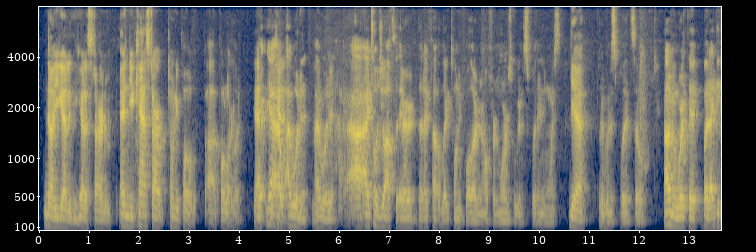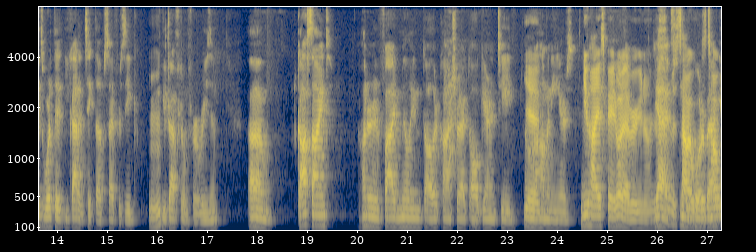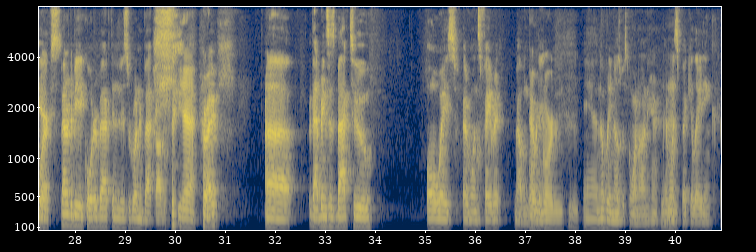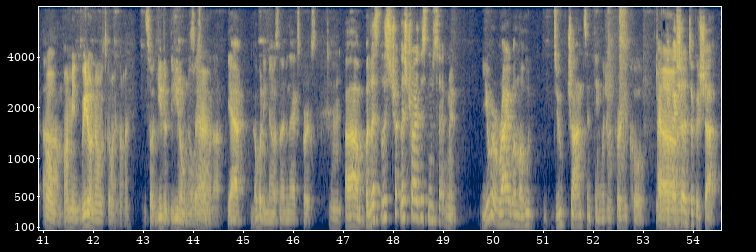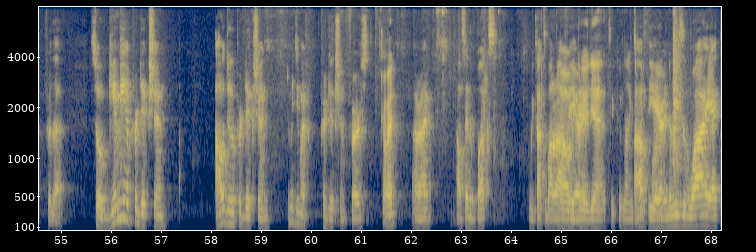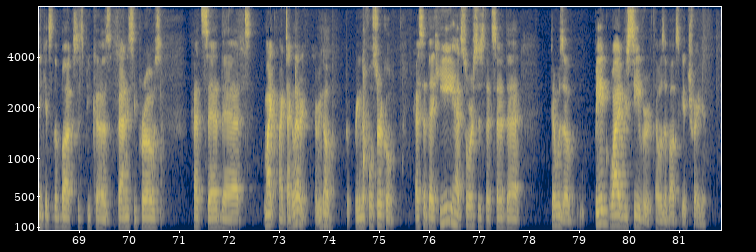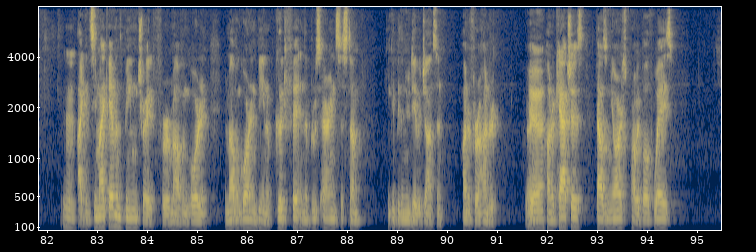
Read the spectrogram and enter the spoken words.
No, you got to you got to start him, and you can't start Tony Pol, uh, Pollard. Yeah, you yeah. I, I wouldn't. I wouldn't. I, I told you off the air that I felt like Tony Pollard and Alfred Morris were going to split anyways. yeah. They're going to split, so not even worth it. But I think it's worth it. You got to take the upside for Zeke. Mhm. You drafted him for a reason. Um, Goff signed, 105 million dollar contract, all guaranteed. I don't Yeah. know how many years? New highest paid, whatever you know. Just, yeah, it's just just how how a it, quarterback. just how it yeah. works. Better to be a quarterback than it is a running back, obviously. Yeah, right. Uh, that brings us back to always everyone's favorite Melvin Gordon. Evan Gordon. And nobody knows what's going on here. Mhm. Everyone's speculating. Well, Um, I mean, we don't know what's going on. so you you don't know what's Yeah. going on. Yeah, nobody knows, not even the experts. Mm. Um, but let's let's try let's try this new segment. You were right on the who Duke Johnson thing, which was pretty cool. I think Oh, I should have took a shot for that. So give me a prediction. I'll do a prediction. Let me do my prediction first. Go ahead. All right. I'll say the Bucks. We talked about it oh, off oh, the air. did. Yeah, that's a good line. Off the air, and the reason why I think it's the Bucks is because Fantasy Pros had said that Mike Mike Tagliere. Here we go, mm-hmm. bringing it full circle. Has said that he had sources that said that there was a big wide receiver that was about to get traded. Mhm. I can see Mike Evans being traded for Melvin Gordon, and Melvin Gordon being a good fit in the Bruce Arians system. He could be the new David Johnson, hundred for hundred. Yeah. hundred catches, thousand yards, probably both ways.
